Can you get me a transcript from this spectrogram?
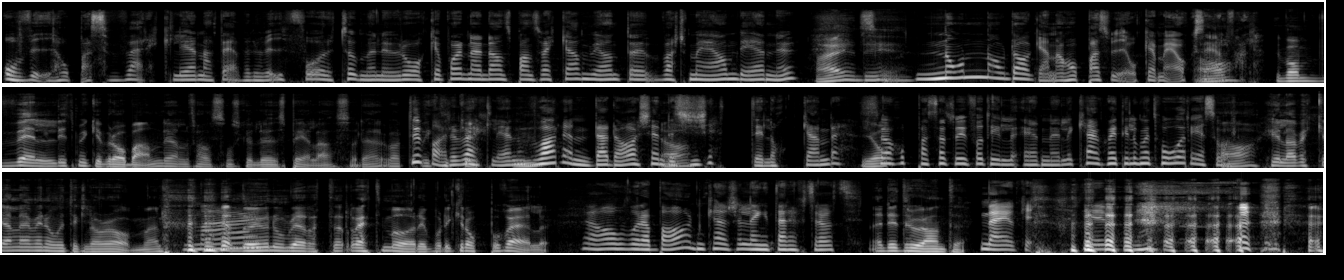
Och vi hoppas verkligen att även vi får tummen ur och åka på den här dansbandsveckan. Vi har inte varit med om det ännu. Nej, det, någon av dagarna hoppas vi åka med också i Ja. alla fall. det var väldigt mycket bra band i alla fall som skulle spela. Så det, hade varit Det var det kul. verkligen. Mm. Varenda dag kändes jättelockande. Ja. Så jag hoppas att vi får till en eller kanske till och med två resor. Ja, hela veckan lär vi nog inte klara av, men då är vi nog rätt, rätt mör i både kropp och själ. Ja, och våra barn kanske längtar efteråt. Nej, det tror jag inte. Nej, okej. Eh,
